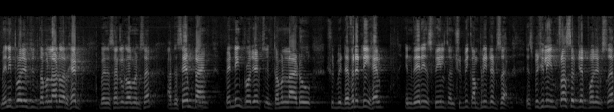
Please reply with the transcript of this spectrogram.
Many projects in Tamil Nadu are helped by the central government, sir. At the same time, pending projects in Tamil Nadu should be definitely helped in various fields and should be completed, sir. Especially infrastructure projects, sir.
